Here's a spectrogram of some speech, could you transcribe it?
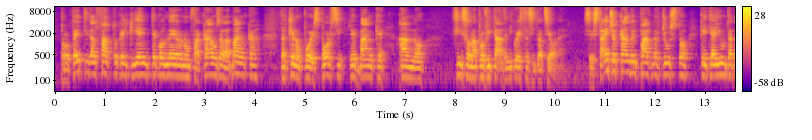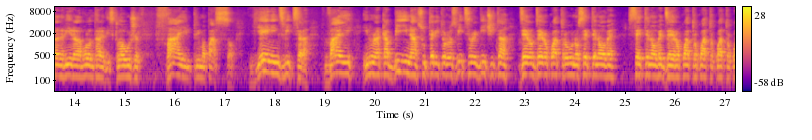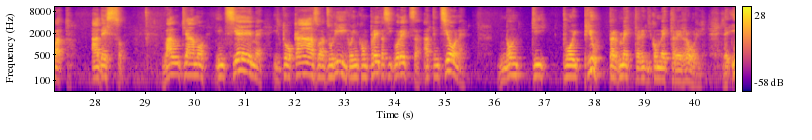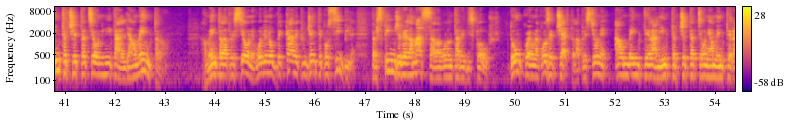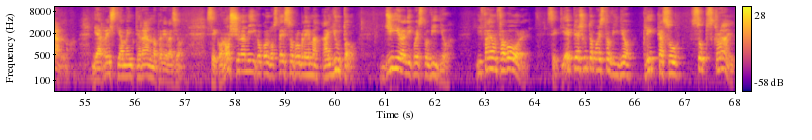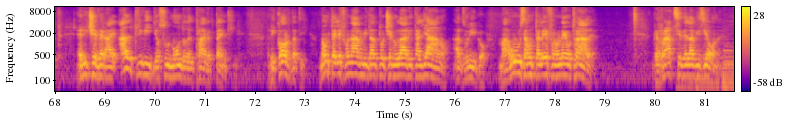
protetti dal fatto che il cliente col nero non fa causa alla banca perché non può esporsi, le banche hanno, si sono approfittate di questa situazione. Se stai cercando il partner giusto che ti aiuta ad aderire alla voluntary disclosure, fai il primo passo, vieni in Svizzera, vai in una cabina sul territorio svizzero e digita 004179 790 4444. Adesso valutiamo insieme il tuo caso a Zurigo in completa sicurezza. Attenzione, non ti puoi più permettere di commettere errori. Le intercettazioni in Italia aumentano, aumenta la pressione, vogliono beccare più gente possibile per spingere la massa alla volontaria disclosure. Dunque una cosa è certa, la pressione aumenterà, le intercettazioni aumenteranno, gli arresti aumenteranno per evasione. Se conosci un amico con lo stesso problema, aiutalo, girali questo video, gli fai un favore. Se ti è piaciuto questo video, clicca su subscribe e riceverai altri video sul mondo del private banking. Ricordati, non telefonarmi dal tuo cellulare italiano a Zurigo, ma usa un telefono neutrale. Grazie della visione.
